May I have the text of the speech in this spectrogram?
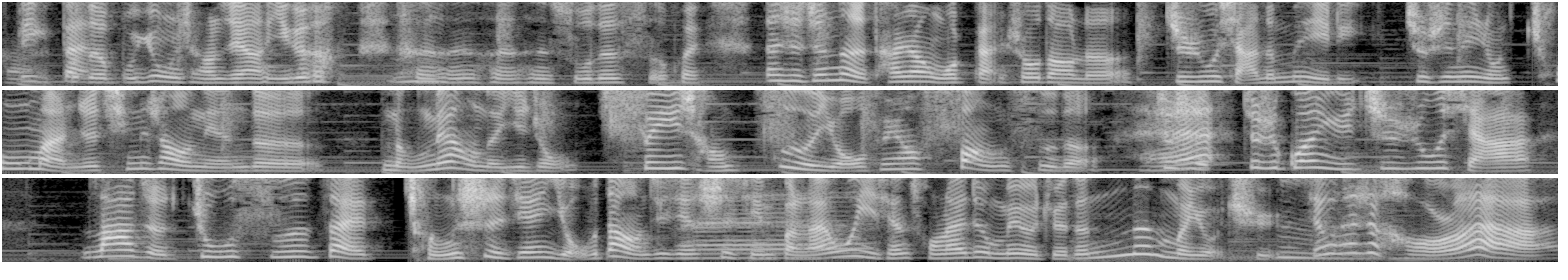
啊不得不用上这样一个嗯 很很很很俗的词汇。但是真的，它让我感受到了蜘蛛侠的魅力，就是那种充满着青少年的。能量的一种非常自由、非常放肆的，就是哎。就是关于蜘蛛侠拉着蛛丝在城市间游荡这件事情，哎本来我以前从来就没有觉得那么有趣。结果它是猴儿啊，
